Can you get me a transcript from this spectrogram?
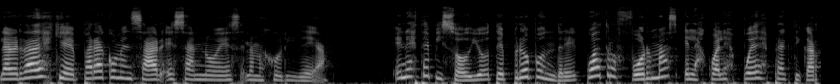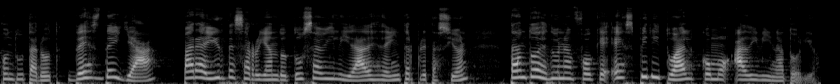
la verdad es que para comenzar esa no es la mejor idea. En este episodio te propondré cuatro formas en las cuales puedes practicar con tu tarot desde ya para ir desarrollando tus habilidades de interpretación tanto desde un enfoque espiritual como adivinatorio.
